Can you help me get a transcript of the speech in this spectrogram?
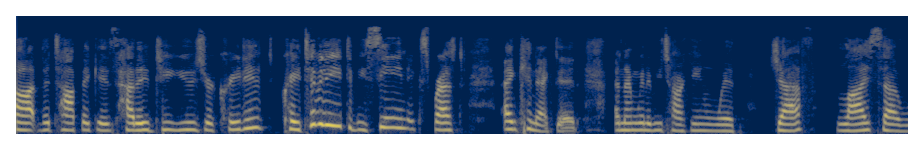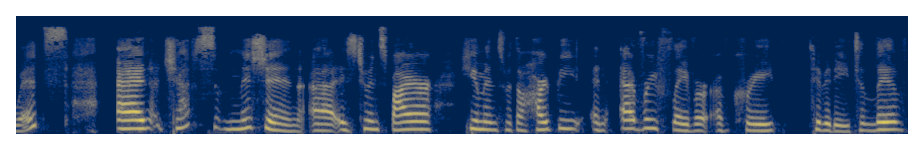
uh, the topic is how to, to use your creative creativity to be seen, expressed, and connected. And I'm going to be talking with Jeff Leisawitz. And Jeff's mission uh, is to inspire humans with a heartbeat and every flavor of creativity to live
